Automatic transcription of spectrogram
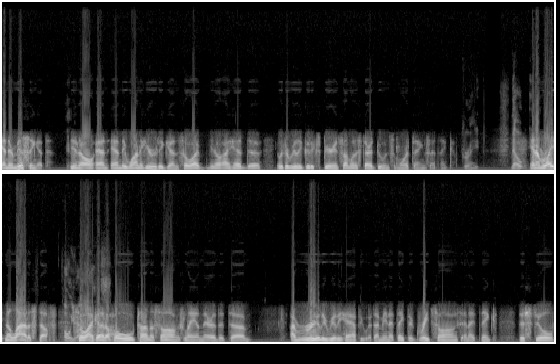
And they're missing it Yeah. you know and and they want to hear it again. So i you know i had uh, it was a really good experience. So i'm going to start doing some more things i think. Great. Now, and i'm writing a lot of stuff. Oh, you so i got a whole ton of songs laying there that um i'm really really happy with. I mean i think they're great songs and i think they're still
